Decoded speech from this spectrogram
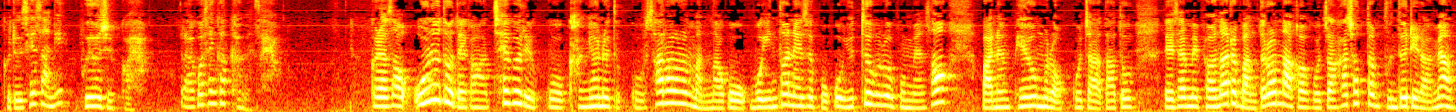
그리고 세상에 보여줄 거야. 라고 생각하면서요. 그래서 오늘도 내가 책을 읽고 강연을 듣고 사람을 만나고 뭐 인터넷을 보고 유튜브를 보면서 많은 배움을 얻고자 나도 내 삶의 변화를 만들어 나가고자 하셨던 분들이라면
